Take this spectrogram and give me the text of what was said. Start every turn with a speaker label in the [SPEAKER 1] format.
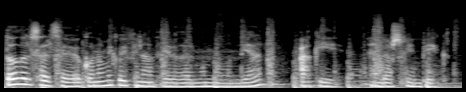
[SPEAKER 1] Todo el salseo económico y financiero del mundo mundial aquí en los FinPix.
